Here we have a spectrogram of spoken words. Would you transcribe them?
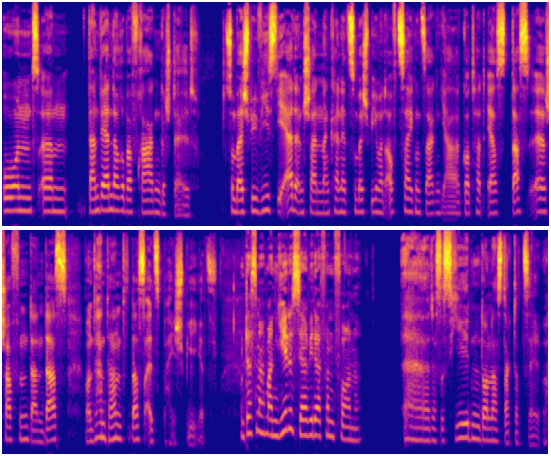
und ähm, dann werden darüber Fragen gestellt. Zum Beispiel, wie ist die Erde entstanden? Dann kann jetzt zum Beispiel jemand aufzeigen und sagen, ja, Gott hat erst das erschaffen, dann das und dann, dann das als Beispiel jetzt. Und das macht man jedes Jahr wieder von vorne? Äh, das ist jeden Donnerstag dasselbe.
